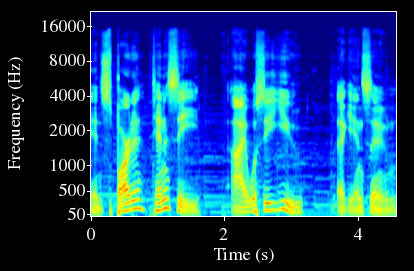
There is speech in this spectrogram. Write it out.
in Sparta, Tennessee, I will see you again soon.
